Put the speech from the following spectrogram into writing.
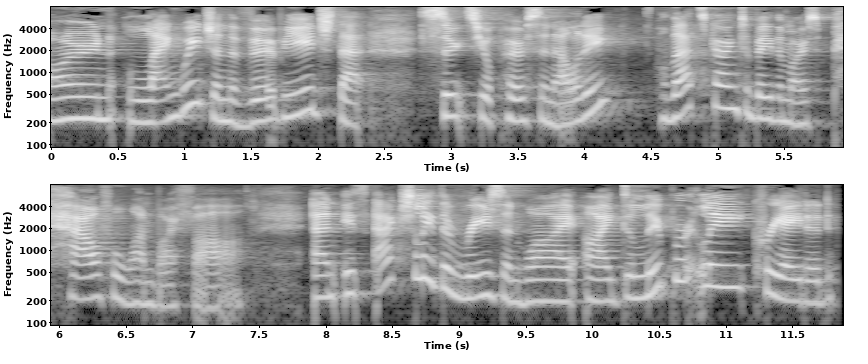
own language and the verbiage that suits your personality, well, that's going to be the most powerful one by far. And it's actually the reason why I deliberately created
